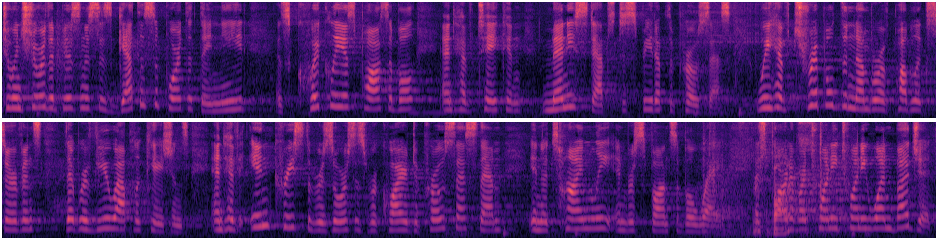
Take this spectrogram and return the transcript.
to ensure that businesses get the support that they need as quickly as possible and have taken many steps to speed up the process. We have tripled the number of public servants that review applications and have increased the resources required to process them in a timely and responsible way. As part of our 2021 budget,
